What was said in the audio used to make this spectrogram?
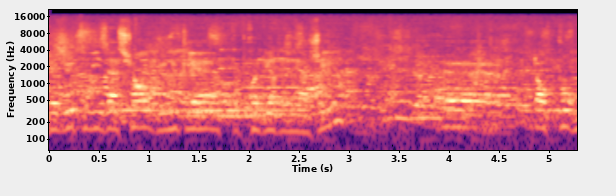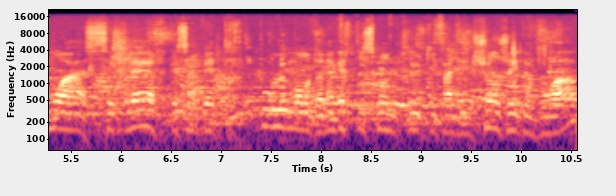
de l'utilisation du nucléaire pour produire de l'énergie. Donc pour moi, c'est clair que ça va être pour le monde un avertissement de plus qu'il fallait changer de voie.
